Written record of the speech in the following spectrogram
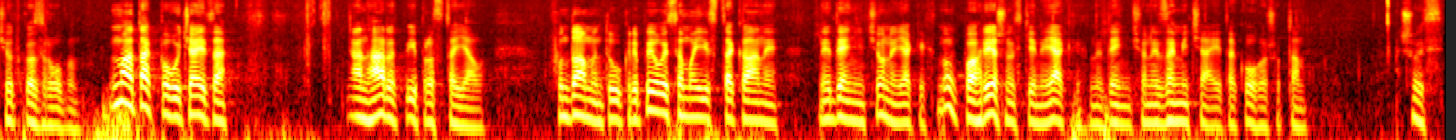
чітко зробимо. Ну а так, виходить, ангар і простояв. Фундаменти укріпилися мої стакани. Ніде нічого, ніяких, ну, погрешності ніяких, ніде нічого не замічаю такого, щоб там щось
